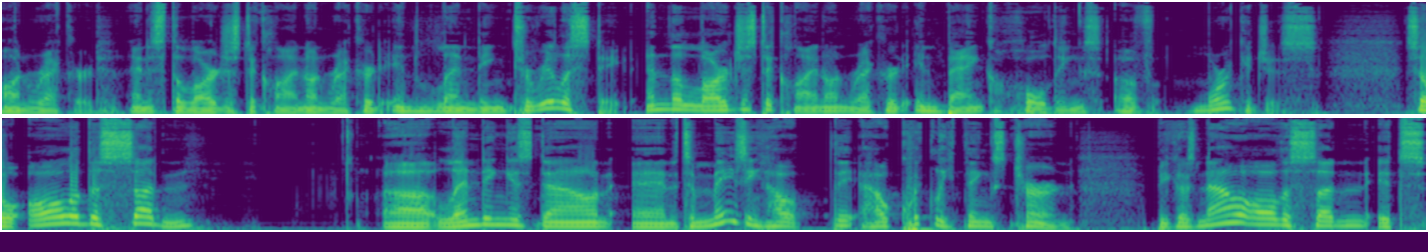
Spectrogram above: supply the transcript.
on record, and it's the largest decline on record in lending to real estate, and the largest decline on record in bank holdings of mortgages. So all of a sudden, uh, lending is down, and it's amazing how th- how quickly things turn, because now all of a sudden it's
